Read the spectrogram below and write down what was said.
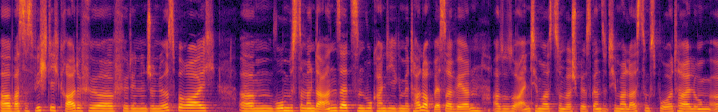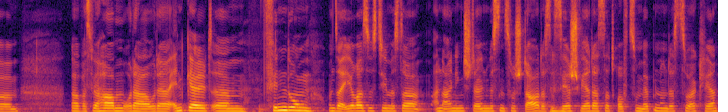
Äh, was ist wichtig, gerade für, für den Ingenieursbereich? Ähm, wo müsste man da ansetzen? Wo kann die IG Metall auch besser werden? Also so ein Thema ist zum Beispiel das ganze Thema Leistungsbeurteilung. Ähm, äh, was wir haben oder, oder Entgeltfindung. Ähm, Unser ERA-System ist da an einigen Stellen ein bisschen zu starr. Das ist mhm. sehr schwer, das darauf zu mappen und das zu erklären.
